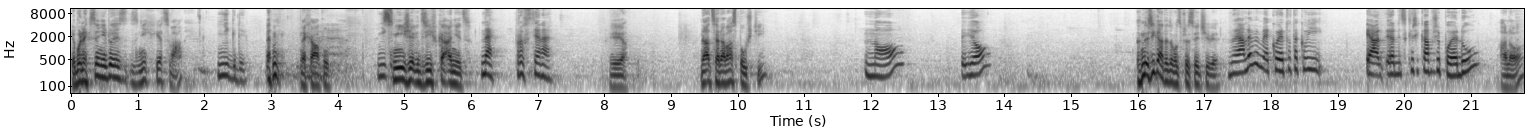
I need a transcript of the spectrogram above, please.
Nebo nechce někdo je, z nich jet s vámi? Nikdy. Nechápu. Nikdy. Snížek, dřívka a nic. Ne, prostě ne. Jo. No a dcera vás pouští? No, jo. Neříkáte to moc přesvědčivě. No já nevím, jako je to takový, já, já vždycky říkám, že pojedu Ano.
